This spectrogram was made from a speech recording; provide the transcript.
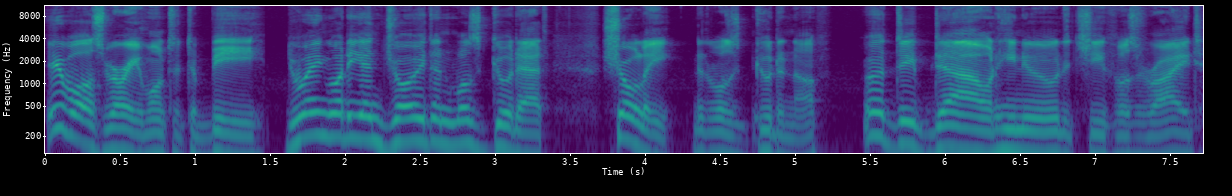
He was where he wanted to be, doing what he enjoyed and was good at. Surely that was good enough. But deep down he knew the chief was right.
